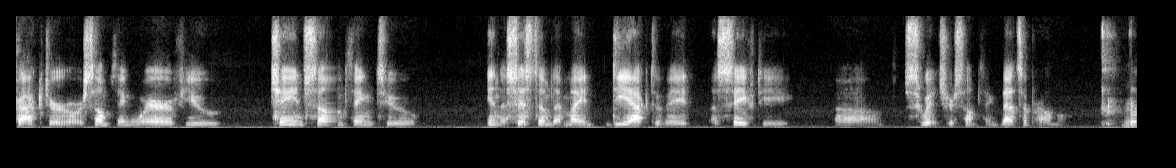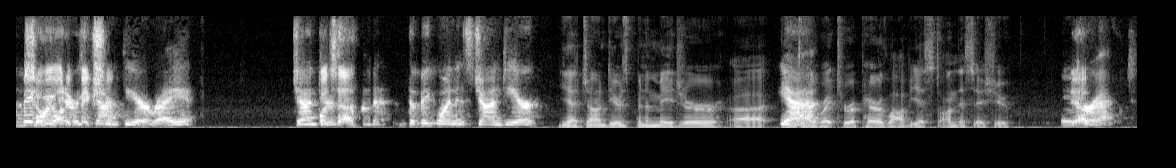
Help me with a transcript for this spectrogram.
tractor or something where if you change something to in the system that might deactivate a safety uh, switch or something that's a problem The big So we one wanna there is make John sure- Deere, right? John What's Deere's that? the that- The big one is John Deere. Yeah, John Deere's been a major uh, Yeah. anti-right to repair lobbyist on this issue. Yeah. Correct.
